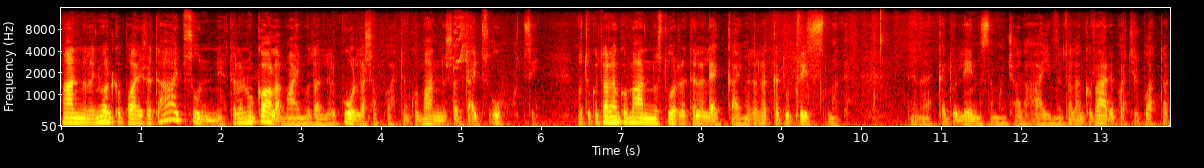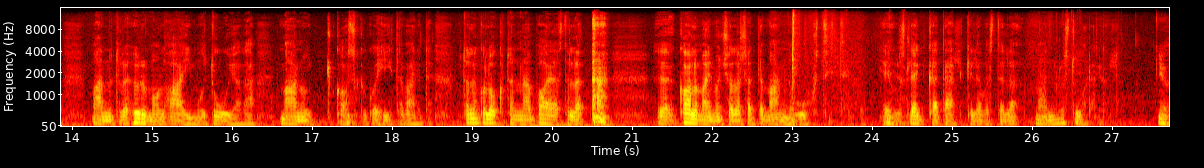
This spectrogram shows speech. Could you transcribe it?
mannulla juolka paisa, että aip sunni. Tällä on kaalamaimu tällä puolella sapahtan, kun mannu saa aips uhtsi. Mutta kun tällä on mannus tuoda tällä lekkaimu, tällä on tu prismate. Tänä ehkä tu linsa mun saada aimu. Tällä on vääripotsil puhta mannu tällä hyrmolla aimu tuujata mannu koska kun hiihtä vääritä. Mutta tällä on pajas tällä kalmaimu saada saada mannu uhtsit. Ja jos lekkää tälkillä vasta tällä mannulla tuoda tällä. Joo.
